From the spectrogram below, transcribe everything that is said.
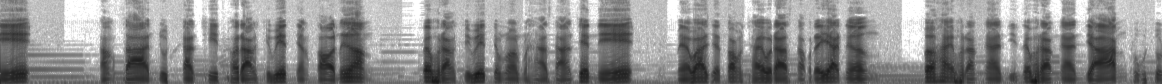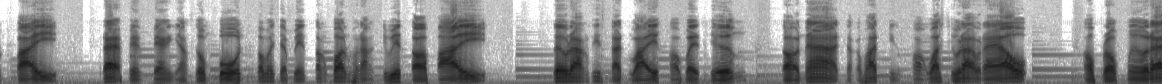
นี้ ทางสารหยุดการฉีดพลังชีวิตอย่างต่อเนื่องด้วยพลังชีวิตจำนวนมหาศาลเช่นนี้ แม้ว่าจะต้องใช้เวลาสักระยะหนึ่ง เพื่อให้พลังงานหยินและพลังงานหยางถูกจุดไฟและเปลี่ยนแปลงอย่างสมบูรณ์ก็ไม่จะเป็นต้องป้อนพลังชีวิตต่อไปด้วยร่างที่สั่นไหวเขาไปถึงต่อหน้าจักรพรรดิคิงคองวัชิระแล้วเขาปรบมือและ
